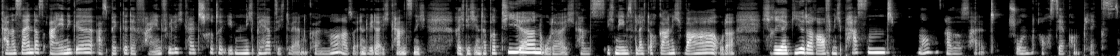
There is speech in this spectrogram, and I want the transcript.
kann es sein, dass einige Aspekte der Feinfühligkeitsschritte eben nicht beherzigt werden können. Ne? Also entweder ich kann es nicht richtig interpretieren oder ich kann es, ich nehme es vielleicht auch gar nicht wahr oder ich reagiere darauf nicht passend. Ne? Also es ist halt schon auch sehr komplex.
